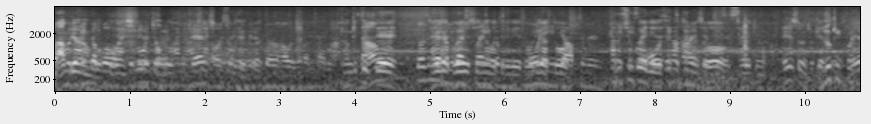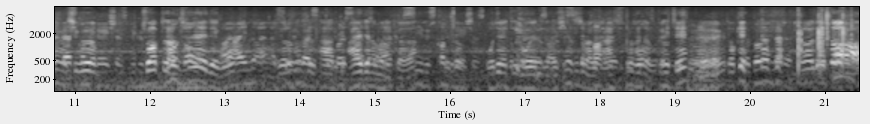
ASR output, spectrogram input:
마무리하는 거고 한 15분 정도 하면 1시간 10분 정도 될 것 같아요. 경기 뛸 때 자기가 보여줄 수 있는 것들에 대해서 우리가 또 하는 축구에 대해서 생각하면서 잘 좀 해줬으면 좋겠어. 왜냐면 지금 조합도 나도 찾아야 되고 여러 선수들 다 이렇게 봐야 되는 거니까 그래서 오전에 뛰고 오후에 뛰고 신경 쓰지 말고 잘할 수 있도록 하자고. 알겠지? 네. 오케이. 자, 자. 어, 됐어.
